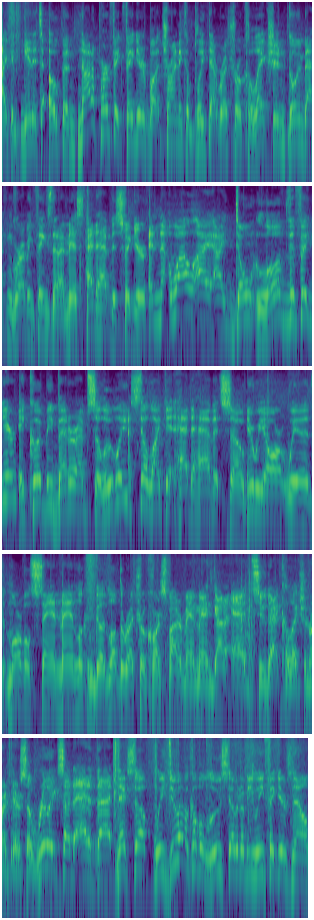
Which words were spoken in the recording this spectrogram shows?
I could get it to open. Not a perfect figure, but trying to complete that retro collection. Going back and grabbing things that I missed. Had to have this figure. And while I, I don't love the figure, it could be better, absolutely. I still like it. Had to have it. So here we are with Marvel Sandman looking good. Love the retro card Spider-Man, man. Gotta add to that collection right there. So really excited to add that. Next up, we do have a couple loose WWE figures now.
